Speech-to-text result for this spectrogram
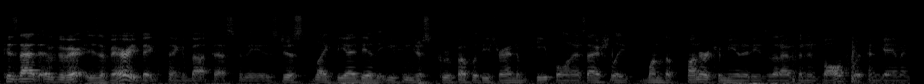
because that a ver- is a very big thing about Destiny. Is just like the idea that you can just group up with these random people, and it's actually one of the funner communities that I've been involved with in gaming.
